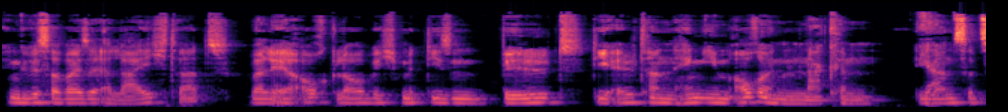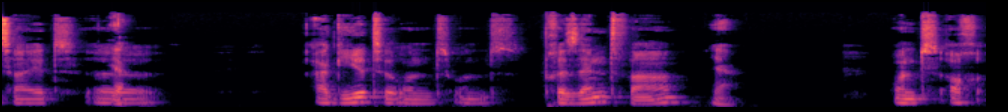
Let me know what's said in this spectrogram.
in gewisser Weise erleichtert, weil er auch, glaube ich, mit diesem Bild, die Eltern hängen ihm auch im Nacken die ja. ganze Zeit äh, ja. agierte und, und präsent war. Ja. Und auch,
